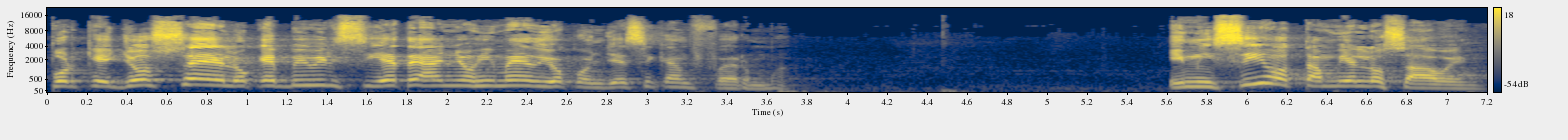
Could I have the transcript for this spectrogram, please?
Porque yo sé lo que es vivir siete años y medio con Jessica enferma. Y mis hijos también lo saben.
